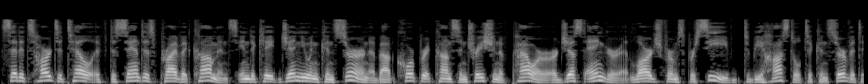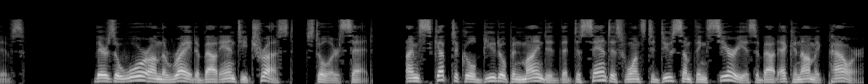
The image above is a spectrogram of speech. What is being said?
said it's hard to tell if DeSantis' private comments indicate genuine concern about corporate concentration of power or just anger at large firms perceived to be hostile to conservatives. There's a war on the right about antitrust, Stoller said. I'm skeptical but open minded that DeSantis wants to do something serious about economic power.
